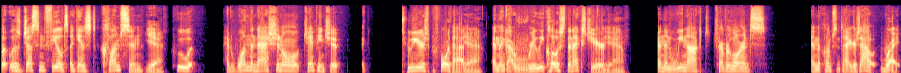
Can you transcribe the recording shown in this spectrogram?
but was Justin Fields against Clemson, Yeah, who had won the national championship like, two years before that, yeah, and then got really close the next year, yeah. and then we knocked Trevor Lawrence and the Clemson Tigers out Right.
